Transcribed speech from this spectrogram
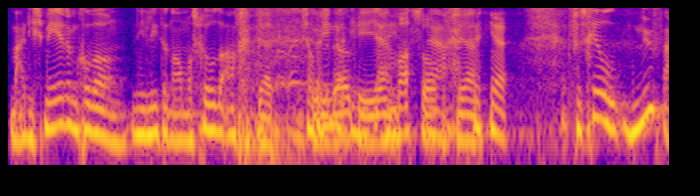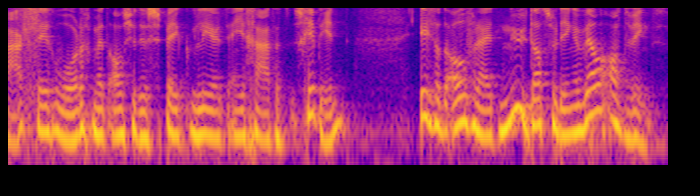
Maar die smeerde hem gewoon. Die liet dan allemaal schulden achter. Ja, Zo ging dat in die ja. tijd. mazzel. Ja. Ja. ja. Het verschil nu vaak tegenwoordig met als je dus speculeert en je gaat het schip in, is dat de overheid nu dat soort dingen wel afdwingt.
